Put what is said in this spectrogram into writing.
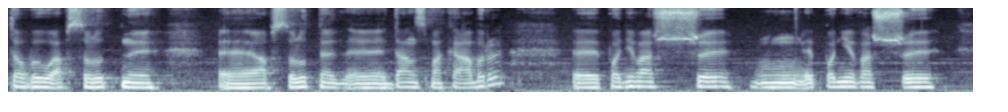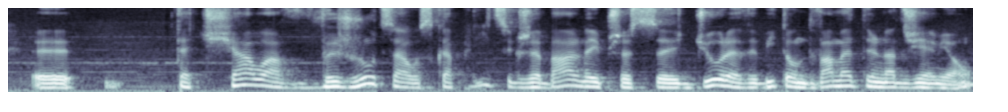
to był absolutny, absolutny dans macabre. E, ponieważ, e, mm, ponieważ e, te ciała wyrzucał z kaplicy grzebalnej przez dziurę wybitą dwa metry nad ziemią,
